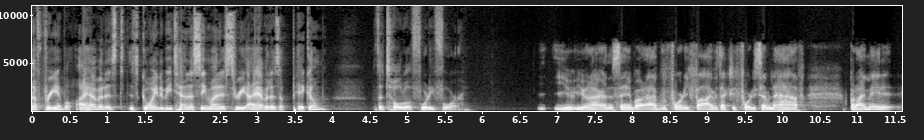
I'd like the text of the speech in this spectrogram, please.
enough preamble. I have it as it's going to be Tennessee minus three. I have it as a pick 'em with a total of forty four. You, you and I are in the same boat. I have a 45. It's actually 47 and a half, but I made it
